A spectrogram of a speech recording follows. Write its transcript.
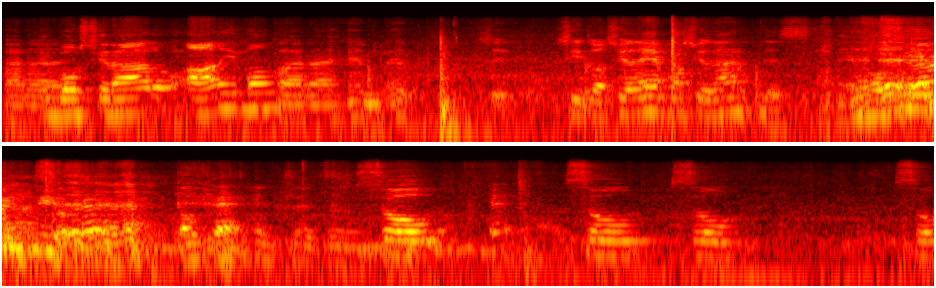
Para, emocionado, ánimo. para em- em- si- situaciones emocionantes. Okay, okay. So, so, so, so,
